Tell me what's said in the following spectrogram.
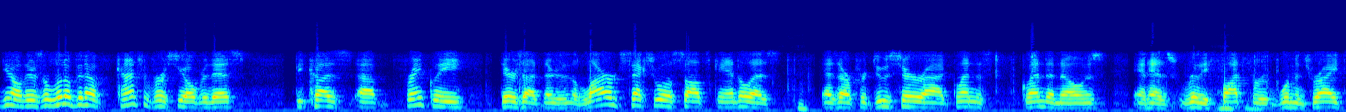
you know, there's a little bit of controversy over this because uh, frankly, there's a there's a large sexual assault scandal, as as our producer uh, Glenda Glenda knows, and has really fought for women's rights.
